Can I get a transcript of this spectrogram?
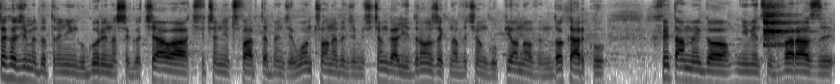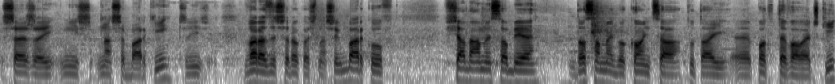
Przechodzimy do treningu góry naszego ciała. Ćwiczenie czwarte będzie łączone. Będziemy ściągali drążek na wyciągu pionowym do karku. Chwytamy go mniej więcej dwa razy szerzej niż nasze barki, czyli dwa razy szerokość naszych barków. Wsiadamy sobie do samego końca tutaj e, pod te wałeczki.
